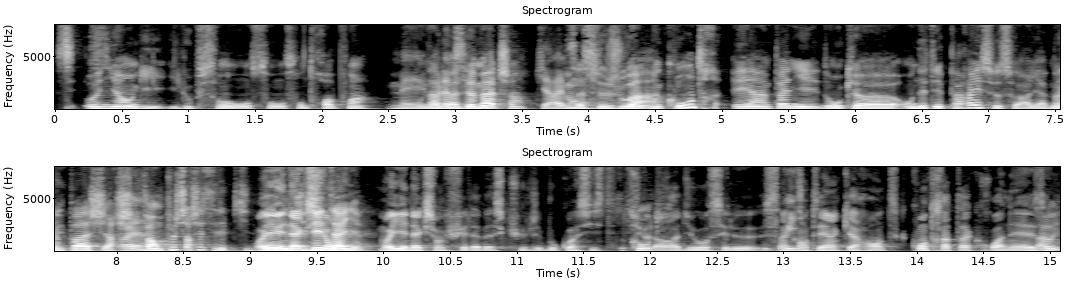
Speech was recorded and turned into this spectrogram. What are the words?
c'est- Onyang, il, il loupe son, son, son 3 points. mais on a voilà, balle c'est- de match. hein. carrément. Ça se joue à un contre et à un panier. Donc euh, on était pareil ce soir. Il n'y a même pas à chercher. Ouais. Enfin, on peut chercher, c'est des petites Ouais, a des petits action. détails. Moi, il y a une action qui fait la bascule. J'ai beaucoup insisté Contre. la radio. C'est le 51-40, contre-attaque rouennaise. Ah oui.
